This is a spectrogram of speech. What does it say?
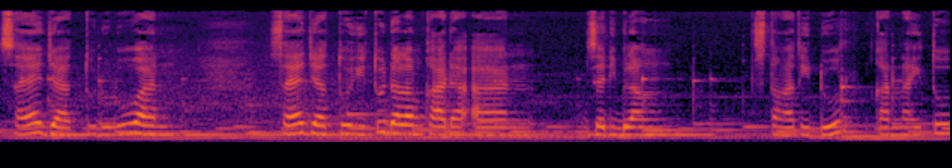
saya jatuh duluan. Saya jatuh itu dalam keadaan bisa dibilang setengah tidur karena itu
